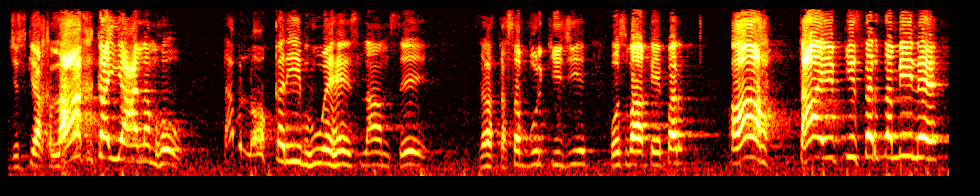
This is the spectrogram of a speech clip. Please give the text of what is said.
جس کے اخلاق کا یہ عالم ہو، تب لوگ قریب ہوئے ہیں اسلام سے۔ ذرا تصور کیجیے، اس واقعے پر۔ آہ! تائف کی سرزمین ہے،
